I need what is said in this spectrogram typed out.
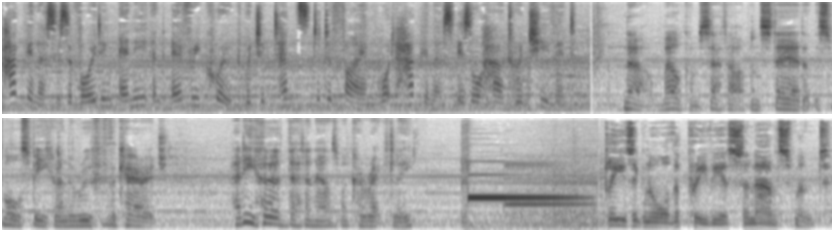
Happiness is avoiding any and every quote which attempts to define what happiness is or how to achieve it. Now, Malcolm sat up and stared at the small speaker in the roof of the carriage. Had he heard that announcement correctly? Please ignore the previous announcement.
